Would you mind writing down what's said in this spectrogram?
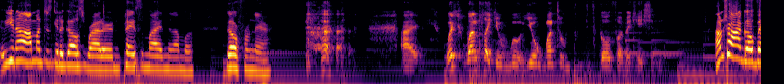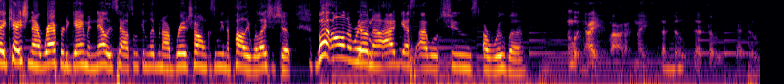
You know, I'm gonna just get a ghostwriter and pay somebody, and then I'm gonna go from there. All right. Which one place you you want to go for vacation? I'm trying to go vacation at Rapper the Game and Nelly's house so we can live in our bridge home because we in a poly relationship. But on the real now, I guess I will choose Aruba. Oh, nice! Wow, that's nice. That's mm-hmm. dope. That's dope. That's dope.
